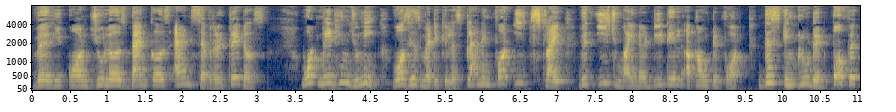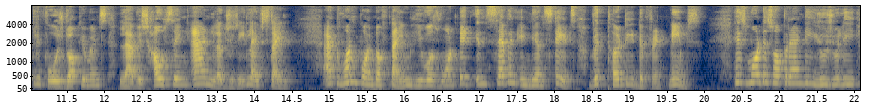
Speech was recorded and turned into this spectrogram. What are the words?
where he conned jewelers, bankers and several traders. What made him unique was his meticulous planning for each strike with each minor detail accounted for. This included perfectly forged documents, lavish housing and luxury lifestyle. At one point of time, he was wanted in 7 Indian states with 30 different names. His modus operandi usually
